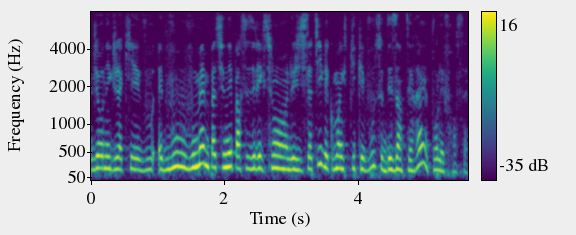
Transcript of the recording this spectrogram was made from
Véronique Jacquier, vous, êtes-vous vous-même passionné par ces élections législatives et comment expliquez-vous ce désintérêt pour les Français?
